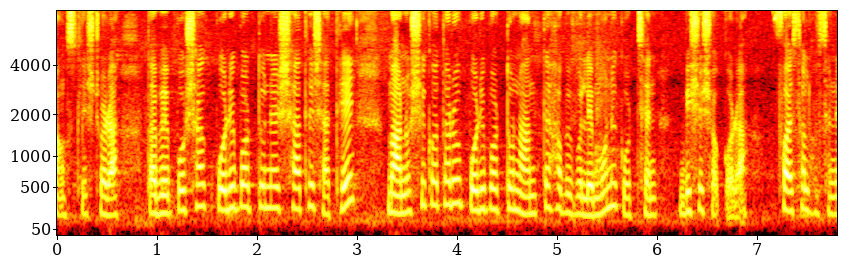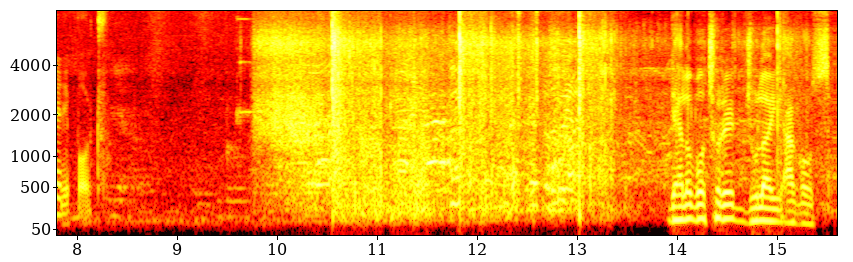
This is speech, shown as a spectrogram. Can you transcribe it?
সংশ্লিষ্টরা। তবে পোশাক পরিবর্তনের সাথে সাথে মানসিকতারও পরিবর্তন আনতে হবে বলে মনে করছেন বিশেষজ্ঞরা। ফয়সাল হোসেনের রিপোর্ট। গেল বছরের জুলাই, আগস্ট।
